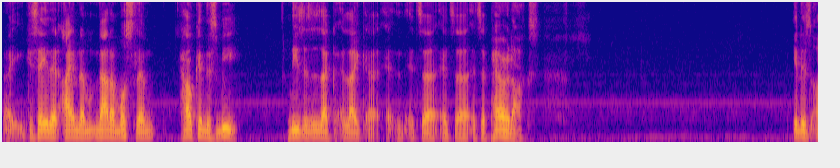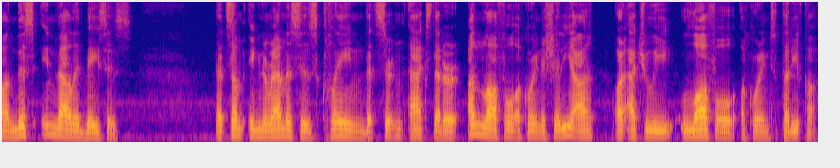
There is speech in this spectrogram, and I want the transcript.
right? you can say that I'm not a Muslim. How can this be? This is like like a, it's a it's a it's a paradox. It is on this invalid basis that some ignoramuses claim that certain acts that are unlawful according to Sharia are actually lawful according to Tariqah.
